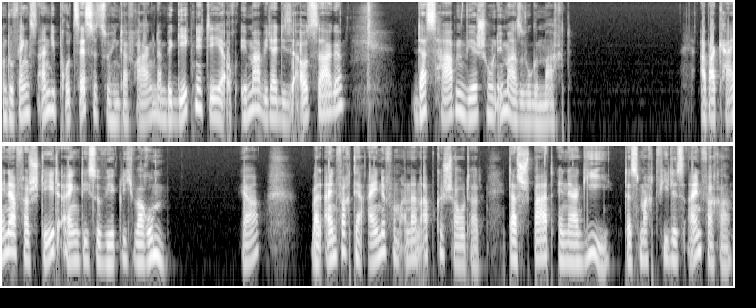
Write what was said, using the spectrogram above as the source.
und du fängst an, die Prozesse zu hinterfragen, dann begegnet dir ja auch immer wieder diese Aussage, das haben wir schon immer so gemacht aber keiner versteht eigentlich so wirklich warum. Ja, weil einfach der eine vom anderen abgeschaut hat. Das spart Energie, das macht vieles einfacher.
